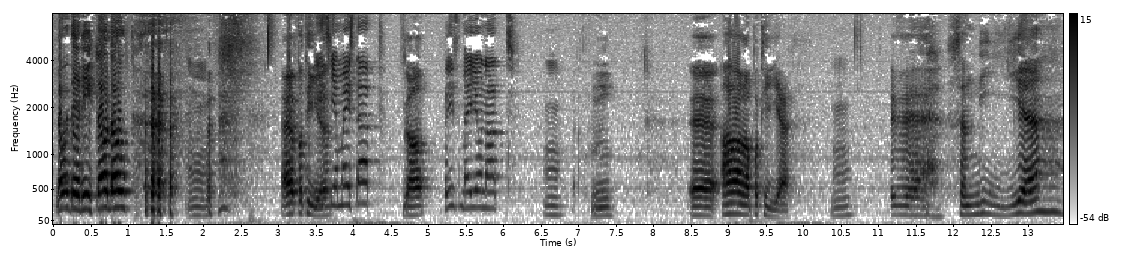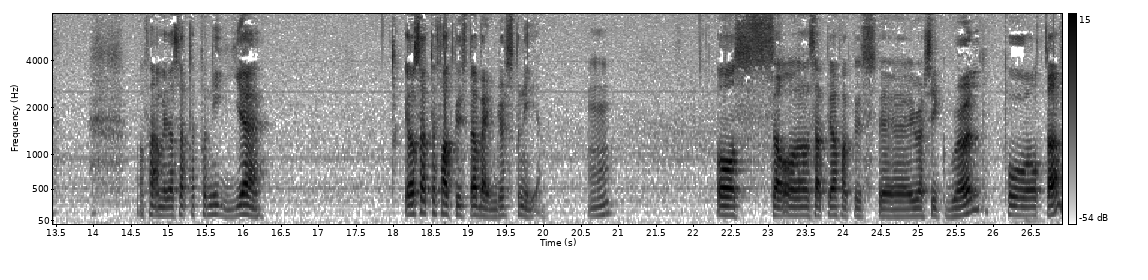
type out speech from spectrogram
no daddy, no no. Jag är på 10. Please you may stop. Ja. Please may you not. Mm. Mm. Eh, han hamnar på 10. Mm. Eh, sen 9. Vad fan vill jag sätta på 9? Jag sätter faktiskt Avengers på 9. Mm. Och så sätter jag faktiskt eh, Jurassic World på 8.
